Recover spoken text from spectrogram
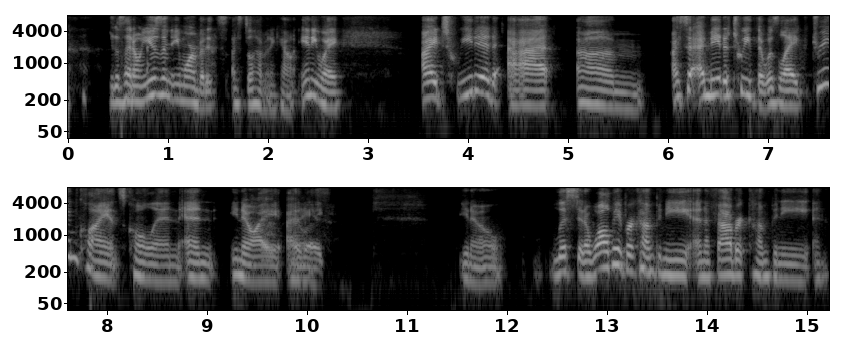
because I don't use it anymore, but it's, I still have an account. Anyway, I tweeted at, um, I said, I made a tweet that was like dream clients colon. And, you know, I, I like, you know, listed a wallpaper company and a fabric company. And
